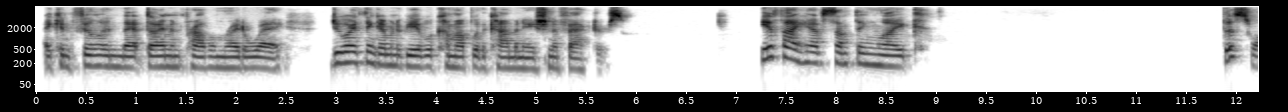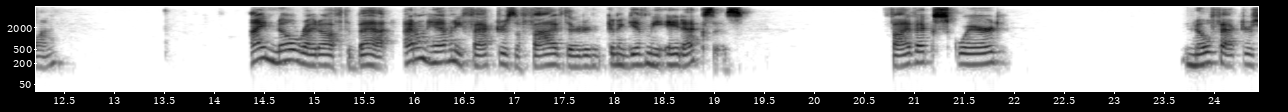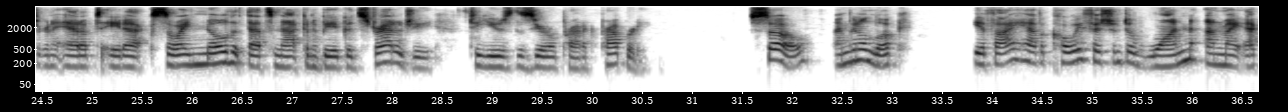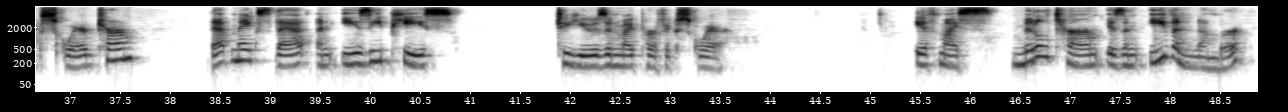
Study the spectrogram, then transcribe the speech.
I can fill in that diamond problem right away. Do I think I'm going to be able to come up with a combination of factors? If I have something like this one, I know right off the bat, I don't have any factors of five that are going to give me eight x's. 5x squared, no factors are going to add up to 8x. So I know that that's not going to be a good strategy to use the zero product property. So I'm going to look if I have a coefficient of 1 on my x squared term, that makes that an easy piece to use in my perfect square. If my middle term is an even number,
